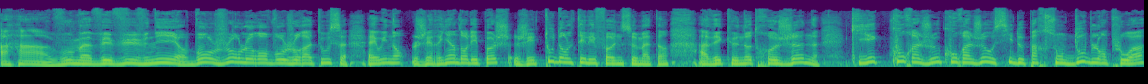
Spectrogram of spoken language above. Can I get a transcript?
Ah ah, vous m'avez vu venir. Bonjour Laurent, bonjour à tous. Eh oui non, j'ai rien dans les poches, j'ai tout dans le téléphone ce matin avec notre jeune qui est courageux, courageux aussi de par son double emploi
